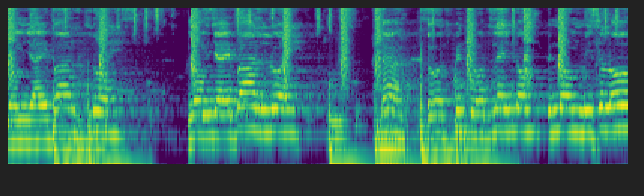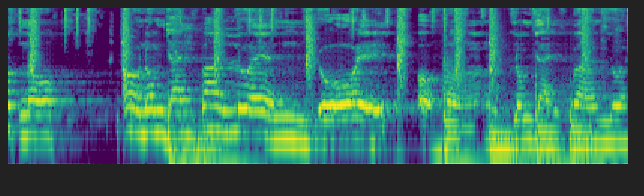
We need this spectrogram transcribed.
นมใหญ่บ้านรวย นมใหญ่บ้านรวยนะ ตัวเป็นตัวเลยนมเป็นนมมีสโลปโนโอ้นมใหญ่บ้านรวยโดยโอ้โหนมใหญ่บ้านรวย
